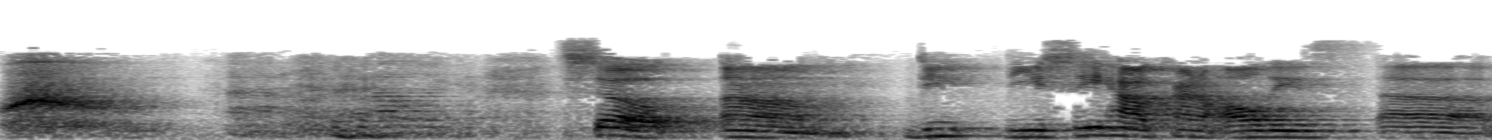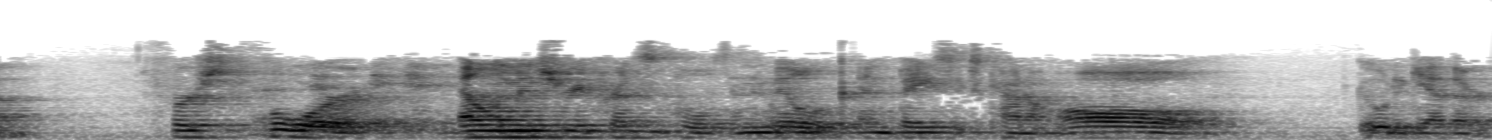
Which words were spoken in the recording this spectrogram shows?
so, um, do, you, do you see how kind of all these uh, first four elementary principles and milk and basics kind of all go together,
